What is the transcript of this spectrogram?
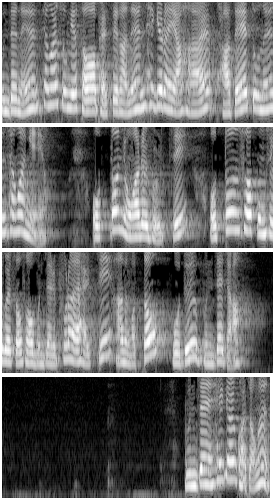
문제는 생활 속에서 발생하는 해결해야 할 과제 또는 상황이에요. 어떤 영화를 볼지, 어떤 수학 공식을 써서 문제를 풀어야 할지 하는 것도 모두 문제죠. 문제 해결 과정은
